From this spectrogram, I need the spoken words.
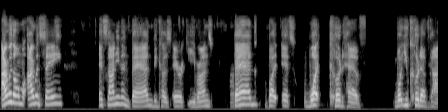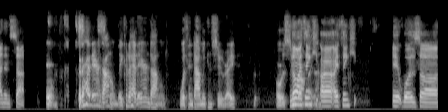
I would almost, I would say it's not even bad because Eric Ebron's bad, but it's what could have, what you could have gotten instead. Could have had Aaron Donald. They could have had Aaron Donald with and Suh right? Or was Suh No, I think, uh, I think it was, uh,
